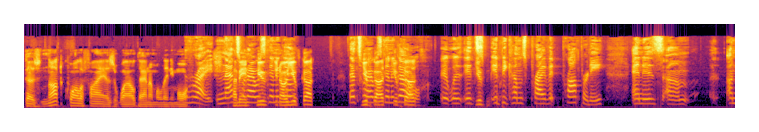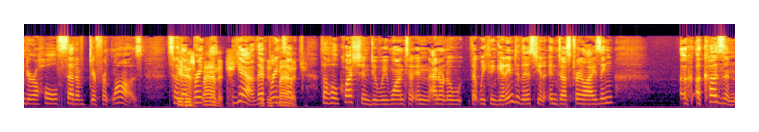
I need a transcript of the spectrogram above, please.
does not qualify as a wild animal anymore. Right, and that's I mean, what I was you, going you to know, go. you've got that's where I was going to go. got- it was it's it becomes private property and is um, under a whole set of different laws. So It that is bring- managed. Yeah, that It brings up the whole question: Do we want to? And I don't know that we can get into this. You know, industrializing a, a cousin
